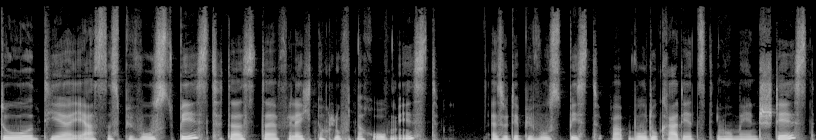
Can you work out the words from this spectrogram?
du dir erstens bewusst bist, dass da vielleicht noch Luft nach oben ist, also dir bewusst bist, wo du gerade jetzt im Moment stehst.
